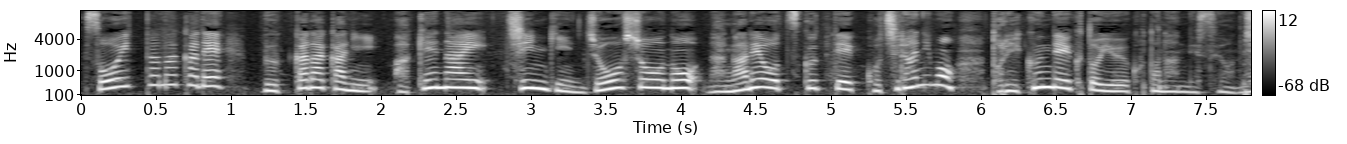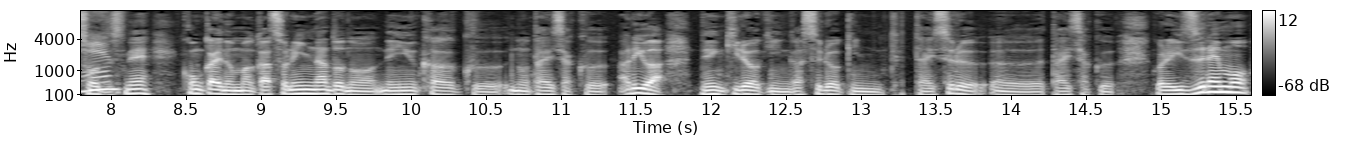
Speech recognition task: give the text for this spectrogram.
そういった中で物価高に負けない賃金上昇の流れを作ってこちらにも取り組んでいくということなんですよね。そうですね。今回のまあガソリンなどの燃油価格の対策あるいは電気料金ガス料金に対する対策。これいずれも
